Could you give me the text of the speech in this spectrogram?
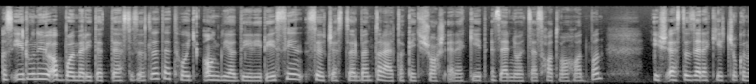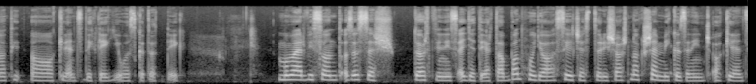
Az írónő abból merítette ezt az ötletet, hogy Anglia déli részén, Silchesterben találtak egy sas erekét 1866-ban, és ezt az erekét sokan a, a 9. légióhoz kötötték. Ma már viszont az összes történész egyetért abban, hogy a Silchesteri sasnak semmi köze nincs a 9.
